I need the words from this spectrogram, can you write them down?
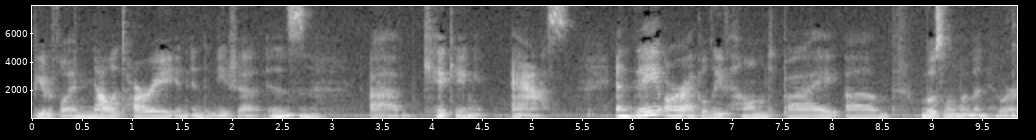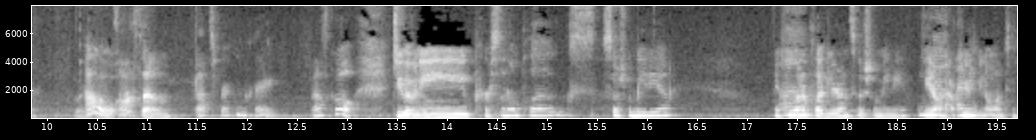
beautiful. And Nalitari in Indonesia is um, kicking ass. And they are, I believe, helmed by um, Muslim women who are. Who are Oh, awesome. That's freaking great. That's cool. Do you have any personal plugs, social media? If you want Um, to plug your own social media, you don't yeah, have I to if you don't want to.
